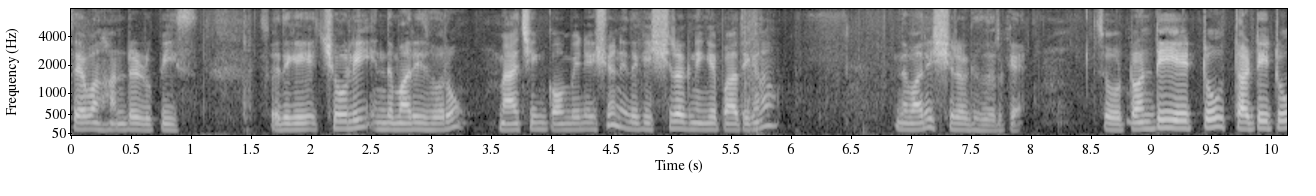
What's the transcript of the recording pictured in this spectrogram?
seven hundred rupees so இதுக்கு சோலி இந்த மாதிரி வரும் மேட்சிங் காம்பினேஷன் இதுக்கு ஷ்ரக் நீங்கள் பார்த்தீங்கன்னா இந்த மாதிரி ஷ்ரக்ஸ் இருக்கேன் so twenty eight to thirty two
